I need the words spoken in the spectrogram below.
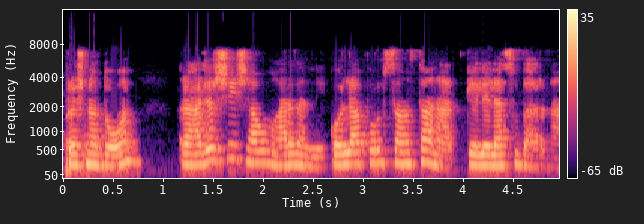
प्रश्न दोन. राजर्षी शाहू महाराजांनी कोल्हापूर संस्थानात केलेल्या सुधारणा.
